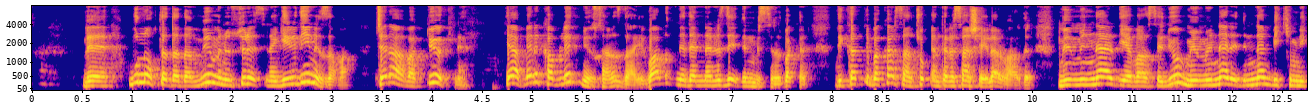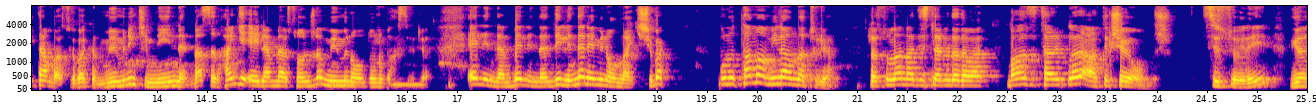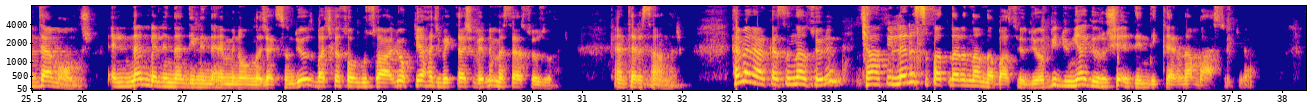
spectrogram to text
Ve bu noktada da müminin süresine girdiğiniz zaman Cenab-ı Hak diyor ki ne? Ya beni kabul etmiyorsanız dahi varlık nedenlerinizi edinmişsiniz. Bakın dikkatli bakarsan çok enteresan şeyler vardır. Müminler diye bahsediyor. Müminler edinilen bir kimlikten bahsediyor. Bakın müminin kimliğinden nasıl hangi eylemler sonucunda mümin olduğunu bahsediyor. Elinden, belinden, dilinden emin olunan kişi. Bak bunu tamamıyla anlatılıyor. Resulullah'ın hadislerinde de var. Bazı tarıkları artık şey olmuş siz söyleyin yöntem olmuş. Elinden belinden dilinden emin olacaksın diyoruz. Başka sorgu sual yok diye Hacı Bektaş Veli'nin mesela sözü var. Enteresandır. Hemen arkasından söyleyeyim. Kafirlerin sıfatlarından da bahsediyor. Bir dünya görüşü edindiklerinden bahsediyor.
